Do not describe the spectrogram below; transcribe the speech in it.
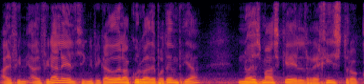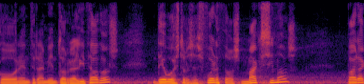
Al, al, final el significado de la curva de potencia no es más que el registro con entrenamientos realizados de vuestros esfuerzos máximos para,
